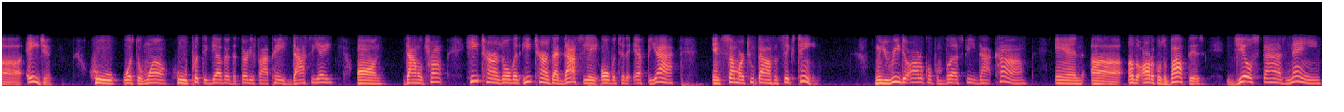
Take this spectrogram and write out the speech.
uh, agent who was the one who put together the 35 page dossier on Donald Trump, he turns over he turns that dossier over to the FBI in summer 2016. When you read the article from BuzzFeed.com and uh, other articles about this, Jill Stein's name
